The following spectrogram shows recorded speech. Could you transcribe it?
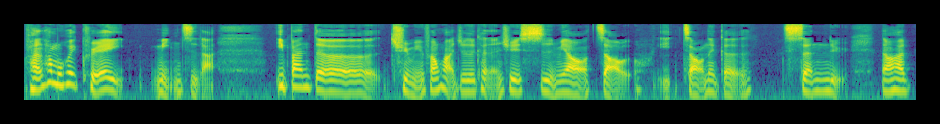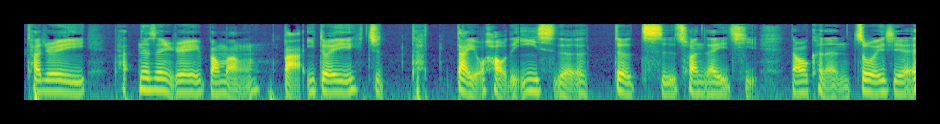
反正他们会 create 名字啦。一般的取名方法就是可能去寺庙找一找那个僧侣，然后他他就会他那僧侣就会帮忙把一堆就带有好的意思的的词串在一起，然后可能做一些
